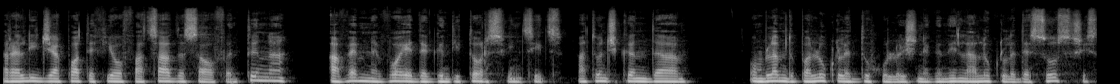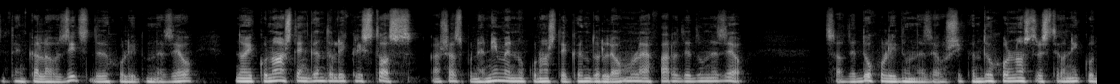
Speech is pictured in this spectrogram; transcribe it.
Religia poate fi o fațadă sau o fântână. Avem nevoie de gânditori sfințiți. Atunci când uh, umblăm după lucrurile Duhului și ne gândim la lucrurile de sus și suntem călăuziți de Duhul lui Dumnezeu, noi cunoaștem gândul lui Hristos. Că așa spune, nimeni nu cunoaște gândurile omului afară de Dumnezeu sau de Duhul lui Dumnezeu. Și când Duhul nostru este unit cu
